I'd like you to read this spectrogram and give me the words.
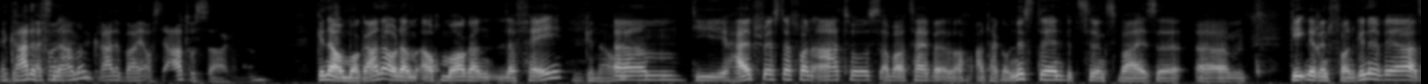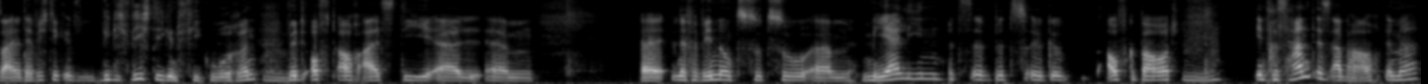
Ja, gerade von, Name? gerade bei aus der Artus-Sage, ne? Genau, Morgana oder auch Morgan Le Fay. Genau. Ähm, die Halbschwester von Artus, aber auch teilweise auch Antagonistin, beziehungsweise ähm, Gegnerin von Guinevere, also eine der wichtig, wirklich wichtigen Figuren, mhm. wird oft auch als die äh, ähm, äh, eine Verbindung zu, zu ähm, Merlin äh, äh, aufgebaut. Mhm. Interessant ist aber auch immer,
